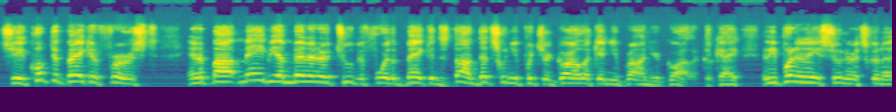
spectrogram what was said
So you cook the bacon first, and about maybe a minute or two before the bacon's done, that's when you put your garlic in. You brown your garlic. Okay. If you put it any sooner, it's gonna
